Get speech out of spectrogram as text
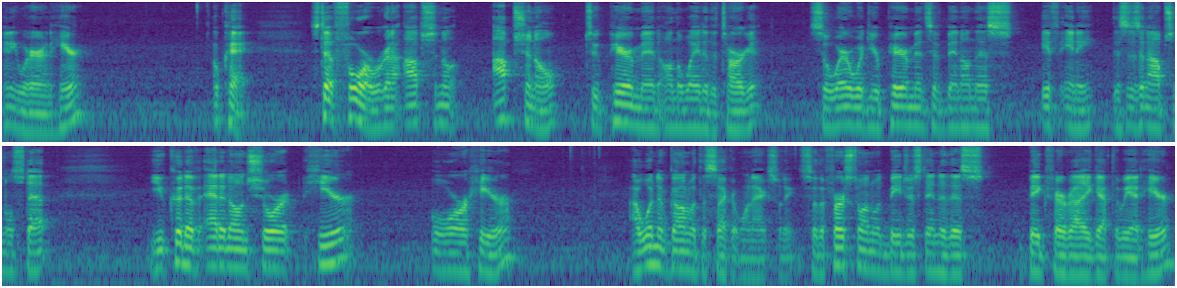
anywhere in here. Okay. Step four, we're going to optional optional to pyramid on the way to the target. So where would your pyramids have been on this, if any? This is an optional step. You could have added on short here or here. I wouldn't have gone with the second one actually. So the first one would be just into this big fair value gap that we had here.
